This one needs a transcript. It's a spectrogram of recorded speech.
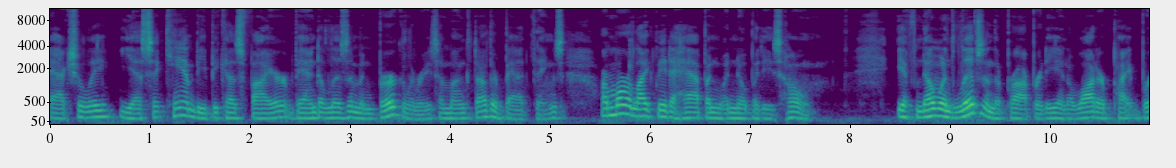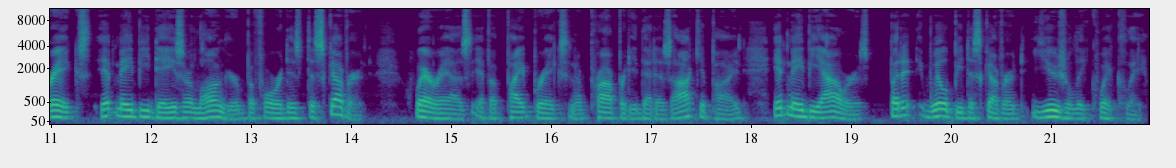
Actually, yes, it can be because fire, vandalism, and burglaries, amongst other bad things, are more likely to happen when nobody's home. If no one lives in the property and a water pipe breaks, it may be days or longer before it is discovered, Whereas if a pipe breaks in a property that is occupied, it may be hours, but it will be discovered usually quickly.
